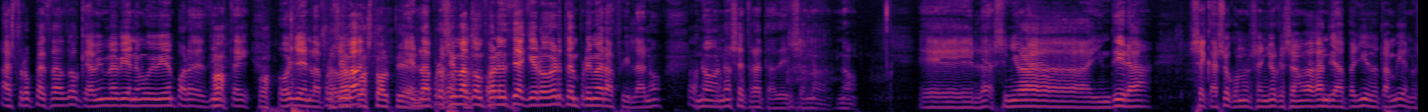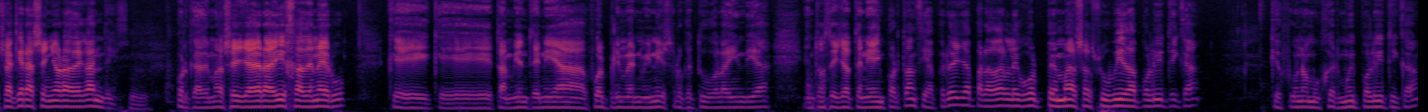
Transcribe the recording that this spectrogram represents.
has tropezado, que a mí me viene muy bien para decirte, Oh, oh, oye, en la próxima, puesto al pie, en la próxima conferencia quiero verte en primera fila, ¿no? No, no se trata de eso, no, no. Eh, la señora Indira se casó con un señor que se llamaba Gandhi de apellido también, o sea que era señora de Gandhi, Sí. Porque además ella era hija de Nehru, que, también tenía, fue el primer ministro que tuvo la India, entonces ya tenía importancia, pero ella para darle golpe más a su vida política, que fue una mujer muy política,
